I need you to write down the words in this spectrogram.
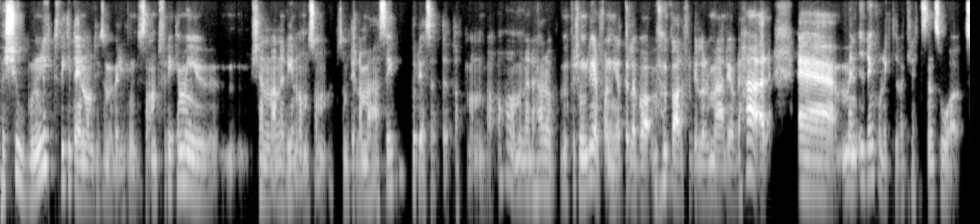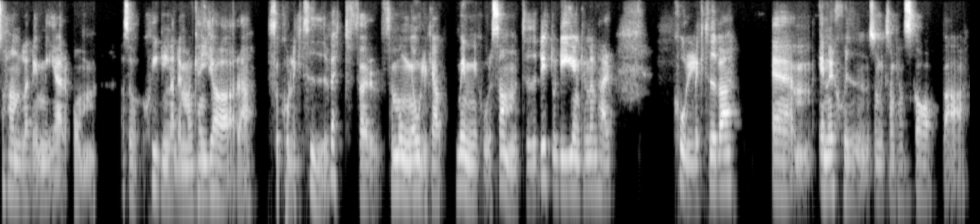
personligt, vilket är någonting som är väldigt intressant. För det kan man ju känna när det är någon som, som delar med sig på det sättet att man bara, jaha, men är det här av personlig erfarenhet eller var, varför delar du med dig av det här? Eh, men i den kollektiva kretsen så, så handlar det mer om alltså, skillnader man kan göra för kollektivet, för, för många olika människor samtidigt. Och det är egentligen den här kollektiva em, energin som liksom kan skapa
